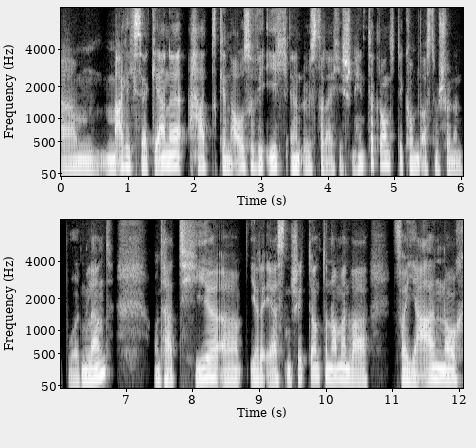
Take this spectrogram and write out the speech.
ähm, mag ich sehr gerne, hat genauso wie ich einen österreichischen Hintergrund. Die kommt aus dem schönen Burgenland und hat hier äh, ihre ersten Schritte unternommen, war vor Jahren noch,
